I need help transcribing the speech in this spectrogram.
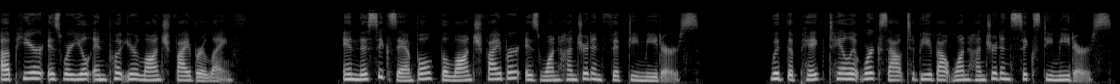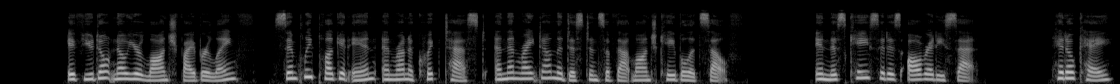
Up here is where you'll input your launch fiber length. In this example, the launch fiber is 150 meters. With the pigtail it works out to be about 160 meters. If you don't know your launch fiber length, simply plug it in and run a quick test and then write down the distance of that launch cable itself. In this case it is already set. Hit OK,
